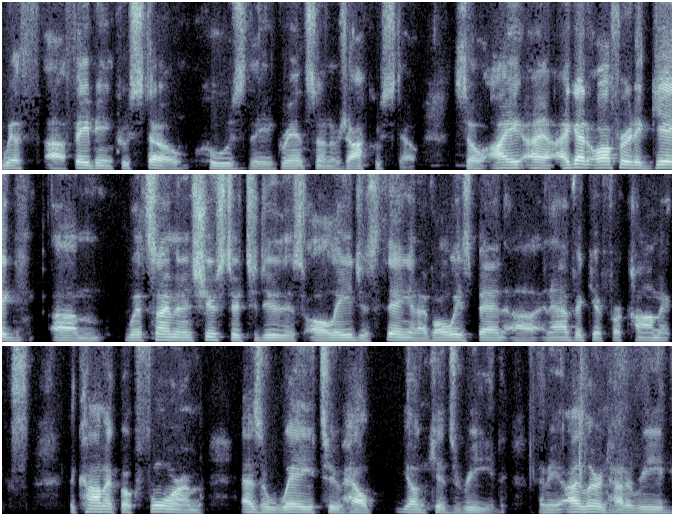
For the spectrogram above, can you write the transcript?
with uh, Fabien Cousteau, who's the grandson of Jacques Cousteau. So I I, I got offered a gig um, with Simon and Schuster to do this all ages thing, and I've always been uh, an advocate for comics, the comic book form, as a way to help young kids read. I mean, I learned how to read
